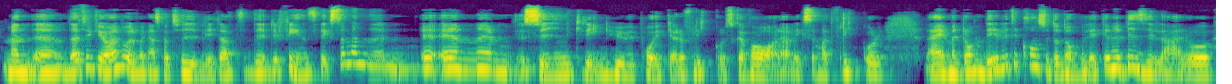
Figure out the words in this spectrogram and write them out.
men eh, där tycker jag ändå det var ganska tydligt att det, det finns liksom en, en, en, syn kring hur pojkar och flickor ska vara. Liksom att flickor, nej men de, det är lite konstigt om de vill leka med bilar och,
